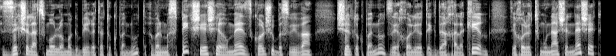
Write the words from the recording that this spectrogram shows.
זה כשלעצמו לא מגביר את התוקפנות, אבל מספיק שיש הרמז כלשהו בסביבה של תוקפנות, זה יכול להיות אקדח על הקיר, זה יכול להיות תמונה של נשק,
